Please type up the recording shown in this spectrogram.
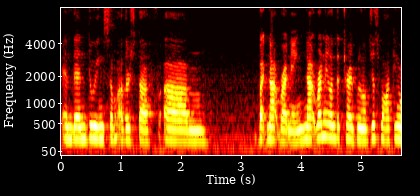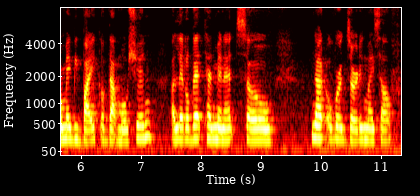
and then doing some other stuff um but not running. Not running on the treadmill just walking or maybe bike of that motion a little bit 10 minutes. So not overexerting myself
